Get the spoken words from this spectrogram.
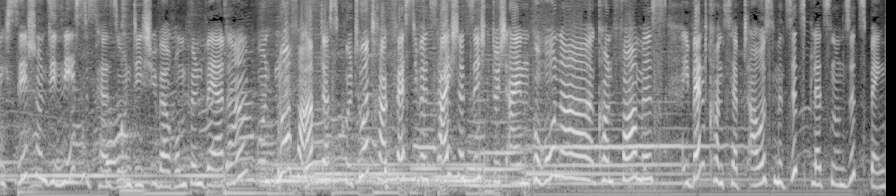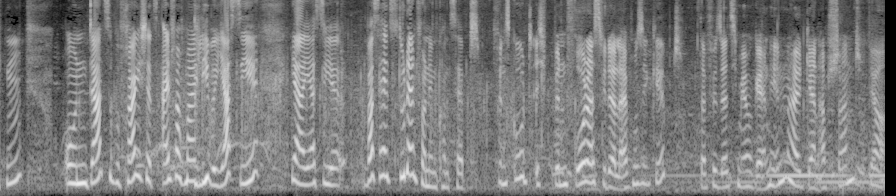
Ich sehe schon die nächste Person, die ich überrumpeln werde. Und nur vorab, das Kulturtrag-Festival zeichnet sich durch ein Corona-konformes Eventkonzept aus mit Sitzplätzen und Sitzbänken. Und dazu befrage ich jetzt einfach mal liebe Yassi. Ja, Yassi, was hältst du denn von dem Konzept? Ich finde es gut. Ich bin froh, dass es wieder Live-Musik gibt. Dafür setze ich mich auch gern hin, halt gern Abstand. Ja.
